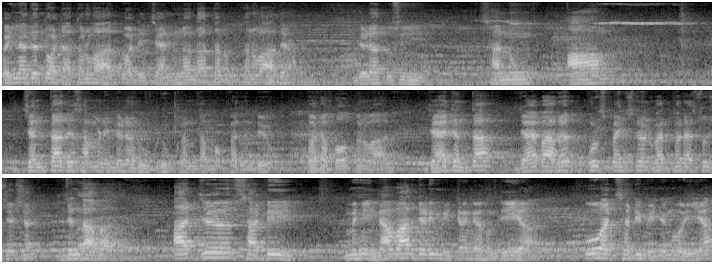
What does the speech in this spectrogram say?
ਪਹਿਲਾਂ ਤੇ ਤੁਹਾਡਾ ਧੰਨਵਾਦ, ਤੁਹਾਡੇ ਚੈਨਲਾਂ ਦਾ ਧੰਨਵਾਦ ਆ, ਜਿਹੜਾ ਤੁਸੀਂ ਸਾਨੂੰ ਆਮ ਜਨਤਾ ਦੇ ਸਾਹਮਣੇ ਜਿਹੜਾ ਰੂਬਰੂ ਕਰਨ ਦਾ ਮੌਕਾ ਦਿੰਦੇ ਹੋ, ਤੁਹਾਡਾ ਬਹੁਤ ਧੰਨਵਾਦ। ਜੈ ਜਨਤਾ, ਜੈ Bharat, police pensioner welfare association, ਜਿੰਦਾਬਾਦ। ਅੱਜ ਸਾਡੀ ਮਹੀਨਾਵਾਰ ਜਿਹੜੀ ਮੀਟਿੰਗ ਹੁੰਦੀ ਆ, ਉਹ ਅੱਜ ਸਾਡੀ ਮੀਟਿੰਗ ਹੋਈ ਆ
